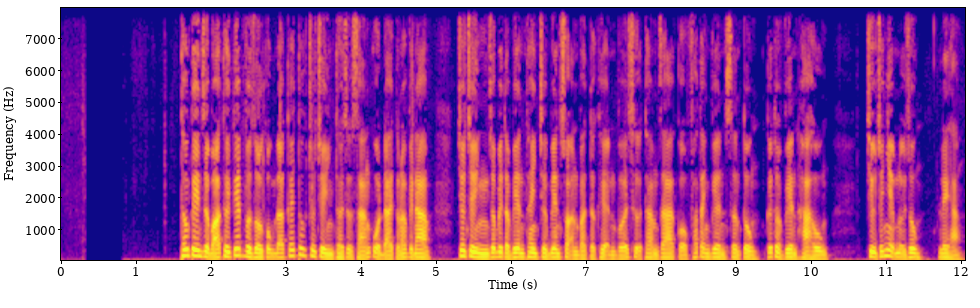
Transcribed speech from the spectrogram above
Thông tin dự báo thời tiết vừa rồi cũng đã kết thúc chương trình Thời sự sáng của Đài Tiếng nói Việt Nam. Chương trình do biên tập viên Thanh Trường biên soạn và thực hiện với sự tham gia của phát thanh viên Sơn Tùng, kỹ thuật viên Hà Hùng, chịu trách nhiệm nội dung Lê Hằng.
